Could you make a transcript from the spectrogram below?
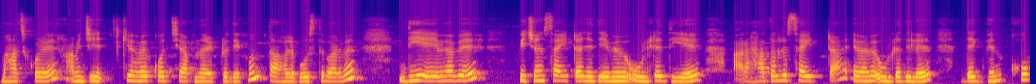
ভাঁজ করে আমি যে কীভাবে করছি আপনারা একটু দেখুন, তাহলে বুঝতে পারবেন। দিয়ে এভাবে পিছন সাইডটা যদি এভাবে উল্টে দিয়ে আর হাতলের সাইডটা এভাবে উল্টে দিলে দেখবেন খুব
